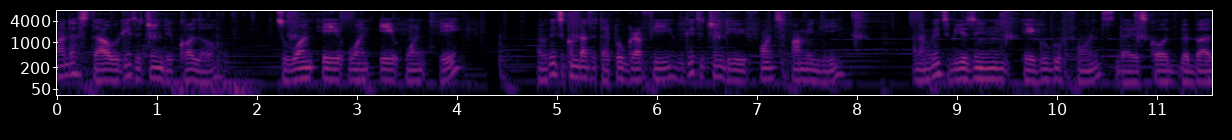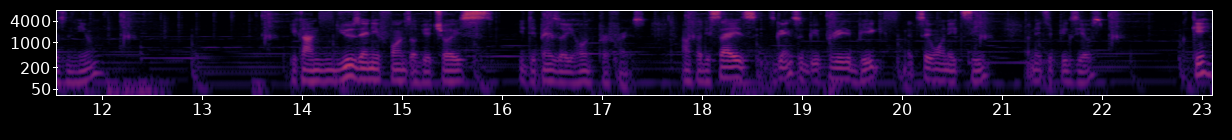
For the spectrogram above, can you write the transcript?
under style we're going to change the color to 1A, 1A, 1A. And we're going to come down to typography. We're going to change the font family. And I'm going to be using a Google font that is called Bebas Neue. You can use any font of your choice. It depends on your own preference. And for the size, it's going to be pretty big. Let's say 180, 180 pixels. Okay.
